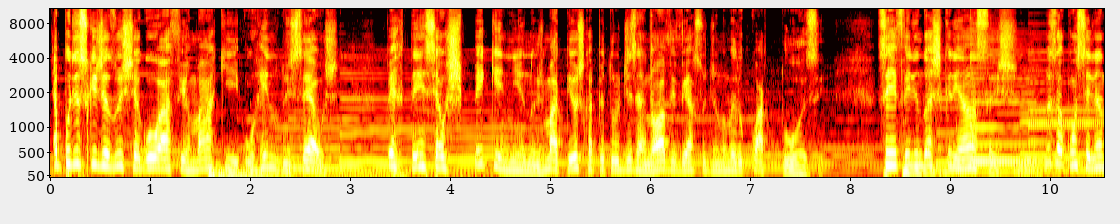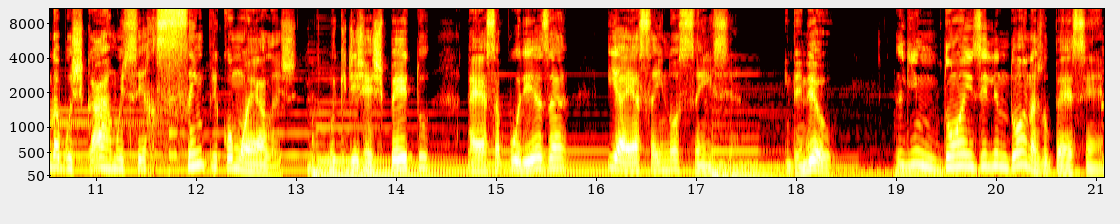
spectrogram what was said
É por isso que Jesus chegou a afirmar que o reino dos céus pertence aos pequeninos. Mateus capítulo 19, verso de número 14 se referindo às crianças, nos aconselhando a buscarmos ser sempre como elas, no que diz respeito a essa pureza e a essa inocência. Entendeu? Lindões e lindonas do PSM.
